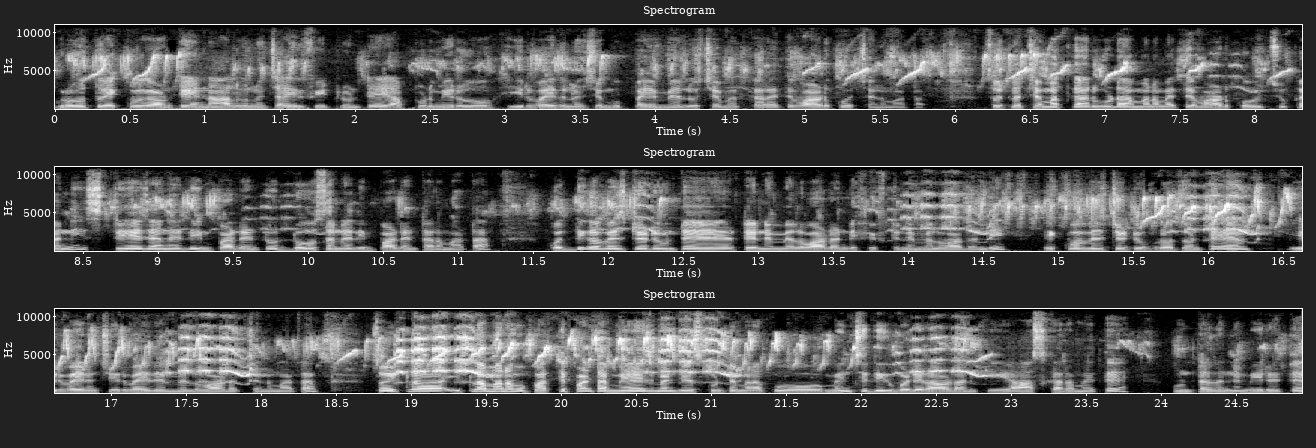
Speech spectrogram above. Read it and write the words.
గ్రోత్ ఎక్కువగా ఉంటే నాలుగు నుంచి ఐదు ఫీట్లు ఉంటే అప్పుడు మీరు ఇరవై ఐదు నుంచి ముప్పై ఎంఎల్ చమత్కార్ అయితే వాడుకోవచ్చు అనమాట సో ఇట్లా చమత్కార్ కూడా మనమైతే వాడుకోవచ్చు. కానీ స్టేజ్ అనేది ఇంపార్టెంట్ డోస్ అనేది ఇంపార్టెంట్ అనమాట కొద్దిగా వెజిటేటివ్ ఉంటే టెన్ ఎంఎల్ వాడండి ఫిఫ్టీన్ ఎంఎల్ వాడండి. ఎక్కువ వెజిటేటివ్ గ్రోత్ ఉంటే ఇరవై నుంచి ఇరవై ఐదు ఎంఎల్ వాడచ్చు అనమాట సో ఇట్లా ఇట్లా మనము పత్తి పంట మేనేజ్మెంట్ చేసుకుంటే మనకు మంచి దిగుబడి రావడానికి ఆస్కారం అయితే ఉంటుందని మీరైతే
